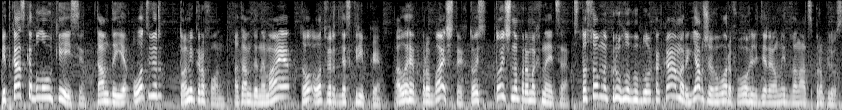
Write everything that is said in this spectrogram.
Підказка була у кейсі: там, де є отвір, то мікрофон, а там, де немає, то отвір для скріпки. Але пробачте, хтось точно промахнеться. Стосовно круглого блока камер, я вже говорив у огляді Realme 12 Pro Plus.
